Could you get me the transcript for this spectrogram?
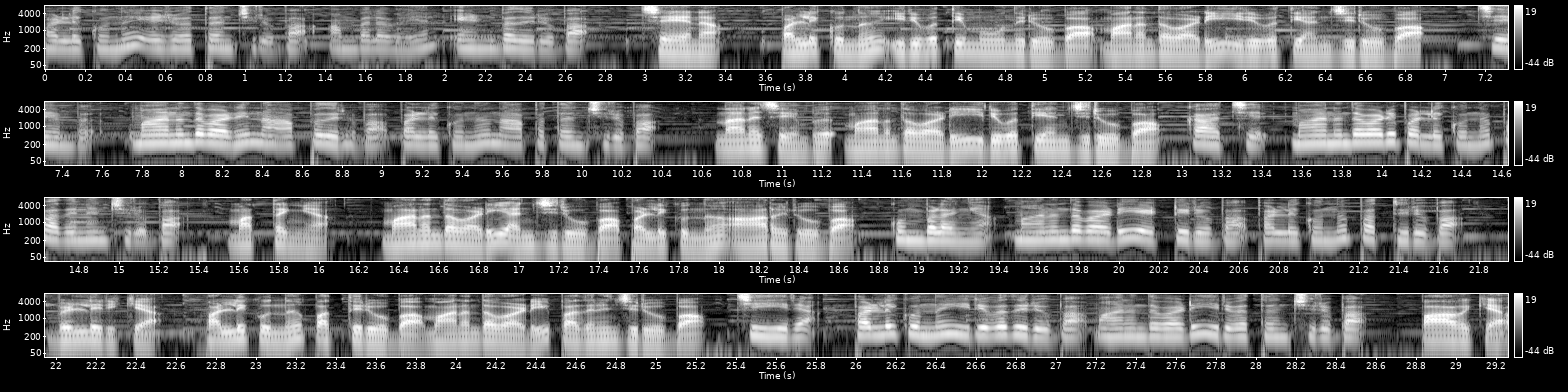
പള്ളിക്കുന്ന് എഴുപത്തഞ്ച് രൂപ അമ്പലവയൽ എൺപത് രൂപ. ചേന പള്ളിക്കുന്ന് ഇരുപത്തിമൂന്ന് രൂപ മാനന്തവാടി ഇരുപത്തിയഞ്ച് രൂപ. ചേമ്പ് മാനന്തവാടി നാൽപ്പത് രൂപ പള്ളിക്കുന്ന് നാൽപ്പത്തഞ്ച് രൂപ. നനചേമ്പ് മാനന്തവാടി ഇരുപത്തിയഞ്ച് രൂപ. കാച്ചിൽ മാനന്തവാടി പള്ളിക്കുന്ന് പതിനഞ്ച് രൂപ. മത്തങ്ങ മാനന്തവാടി അഞ്ച് രൂപ പള്ളിക്കുന്ന് ആറ് രൂപ. കുമ്പളങ്ങ മാനന്തവാടി എട്ട് രൂപ പള്ളിക്കുന്ന് പത്ത് രൂപ. വെള്ളരിക്ക പള്ളിക്കുന്ന് പത്ത് രൂപ മാനന്തവാടി പതിനഞ്ച് രൂപ. ചീര പള്ളിക്കുന്ന് ഇരുപത് രൂപ മാനന്തവാടി ഇരുപത്തഞ്ച് രൂപ. പാവയ്ക്ക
